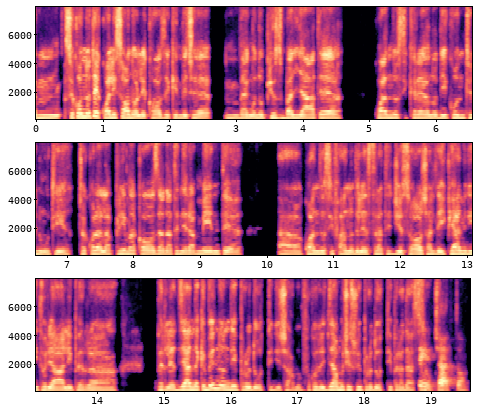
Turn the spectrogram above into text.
ehm, secondo te quali sono le cose che invece vengono più sbagliate quando si creano dei contenuti? Cioè qual è la prima cosa da tenere a mente uh, quando si fanno delle strategie social, dei piani editoriali per... Uh, per le aziende che vendono dei prodotti, diciamo, focalizziamoci sui prodotti per adesso. Sì, certo.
